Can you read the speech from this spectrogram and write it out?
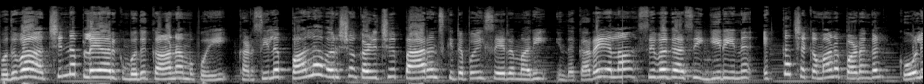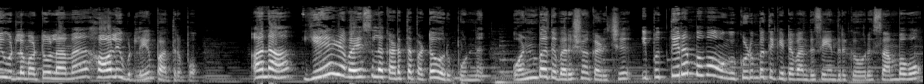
பொதுவா சின்ன பிள்ளையா இருக்கும்போது காணாம போய் கடைசியில பல வருஷம் கழிச்சு பேரண்ட்ஸ் கிட்ட போய் சேர்ற மாதிரி இந்த கதையெல்லாம் சிவகாசி கிரின்னு எக்கச்சக்கமான படங்கள் கோலிவுட்ல மட்டும் இல்லாம ஹாலிவுட்லயும் பார்த்திருப்போம். ஆனா ஏழு வயசுல கடத்தப்பட்ட ஒரு பொண்ணு ஒன்பது வருஷம் கழிச்சு இப்ப திரும்பவும் அவங்க குடும்பத்துக்கிட்ட வந்து சேர்ந்திருக்க ஒரு சம்பவம்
